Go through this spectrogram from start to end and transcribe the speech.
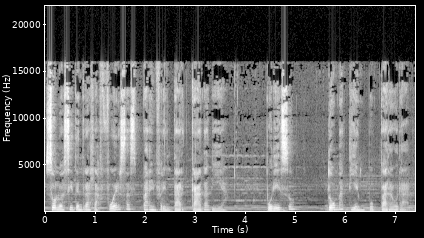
Solo así tendrás las fuerzas para enfrentar cada día. Por eso, toma tiempo para orar.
